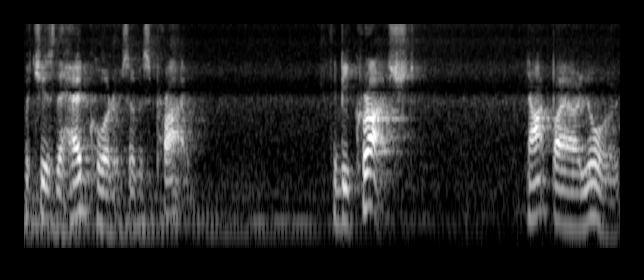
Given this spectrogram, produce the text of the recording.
which is the headquarters of his pride, to be crushed, not by our Lord,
